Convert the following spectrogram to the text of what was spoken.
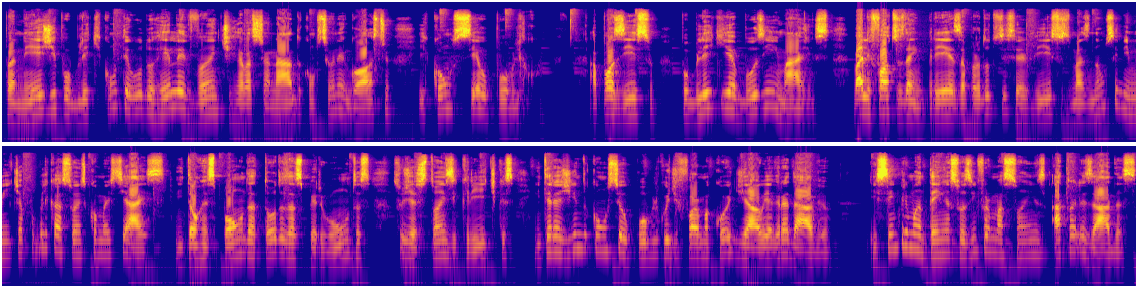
planeje e publique conteúdo relevante relacionado com seu negócio e com seu público. Após isso, publique e abuse em imagens. Vale fotos da empresa, produtos e serviços, mas não se limite a publicações comerciais. Então responda a todas as perguntas, sugestões e críticas, interagindo com o seu público de forma cordial e agradável. E sempre mantenha suas informações atualizadas.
